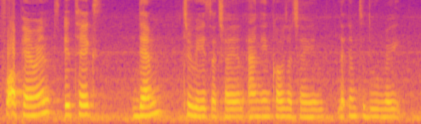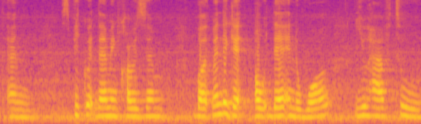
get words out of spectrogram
for a parent, it takes them to raise a child and encourage a child, let them to do right and speak with them, encourage them. But when they get out there in the world, you have to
